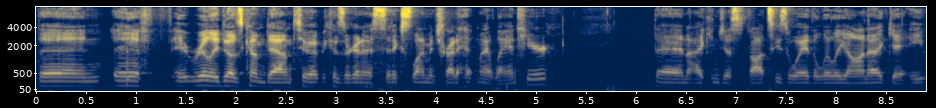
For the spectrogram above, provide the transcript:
Then if it really does come down to it because they're going to acidic slime and try to hit my land here, then I can just Thoughtseize away the Liliana, get 8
